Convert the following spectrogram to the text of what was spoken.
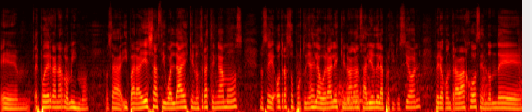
Eh, es poder ganar lo mismo. O sea, y para ellas igualdad es que nosotras tengamos, no sé, otras oportunidades laborales que no hagan salir de la prostitución, pero con trabajos en donde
